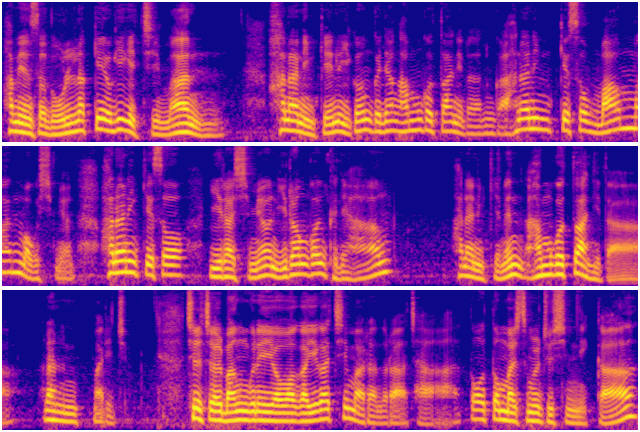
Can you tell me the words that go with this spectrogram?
하면서 놀랍게 여기겠지만 하나님께는 이건 그냥 아무것도 아니라는 거야. 하나님께서 마음만 먹으시면 하나님께서 일하시면 이런 건 그냥 하나님께는 아무것도 아니다. 라는 말이죠. 7절 망군의 여호와가 이같이 말하노라. 자, 또 어떤 말씀을 주십니까?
